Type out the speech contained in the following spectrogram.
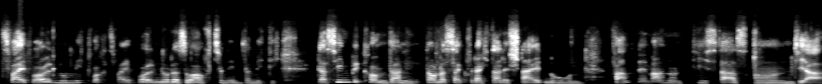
zwei Folgen und Mittwoch zwei Folgen oder so aufzunehmen, damit ich das hinbekomme. Dann Donnerstag vielleicht alles schneiden und Thumbnail machen und dies, das. Und ja,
